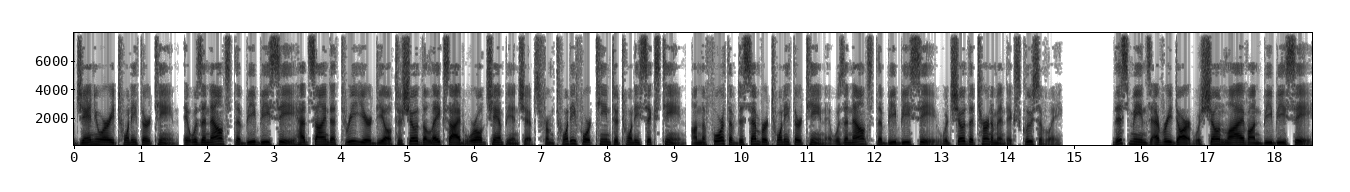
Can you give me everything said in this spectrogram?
January 2013, it was announced the BBC had signed a three-year deal to show the Lakeside World Championships from 2014 to 2016. On 4 December 2013 it was announced the BBC would show the tournament exclusively. This means every dart was shown live on BBC.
